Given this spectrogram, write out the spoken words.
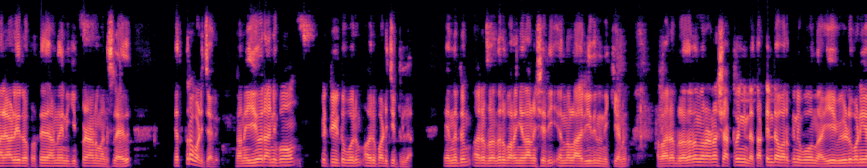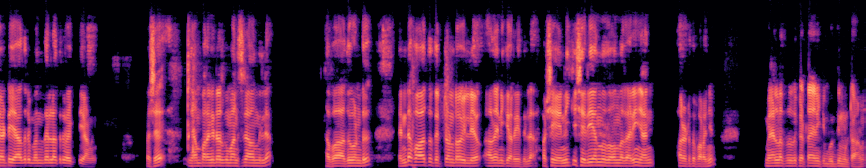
മലയാളിയുടെ പ്രത്യേകതയാണ് എനിക്ക് ഇപ്പോഴാണ് മനസ്സിലായത്. എത്ര പഠിച്ചാലും. കാരണം ഈ ഒരു അനുഭവം കിട്ടിയിട്ട് പോലും അവർ പഠിച്ചിട്ടില്ല. എന്നിട്ടും അവരുടെ ബ്രദർ പറഞ്ഞതാണ് ശരി എന്നുള്ള ആ രീതിയിൽ നിൽക്കുകയാണ്. അപ്പോൾ അവരുടെ ബ്രദർ എന്ന് പറയുന്നത് ഷട്ടറിങ്ങിന്റെ തട്ടിന്റെ വർക്കിന് പോകുന്ന ഈ വീട് പണിയായിട്ട് യാതൊരു ബന്ധമില്ലാത്തൊരു വ്യക്തിയാണ്. പക്ഷേ ഞാൻ പറഞ്ഞിട്ട് അവർക്ക് മനസ്സിലാവുന്നില്ല. അപ്പോൾ അതുകൊണ്ട് എന്റെ ഭാഗത്ത് തെറ്റുണ്ടോ ഇല്ലയോ അതെനിക്കറിയത്തില്ല. പക്ഷേ എനിക്ക് ശരിയെന്ന് തോന്നുന്ന കാര്യം ഞാൻ അവരടുത്ത് പറഞ്ഞു. മേളിലത്തത് കെട്ടാൻ എനിക്ക് ബുദ്ധിമുട്ടാണ്.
